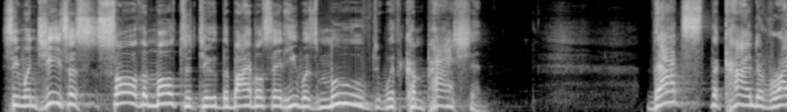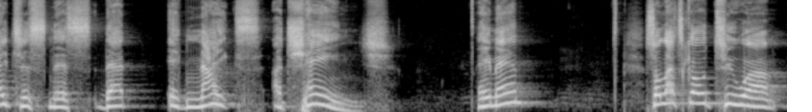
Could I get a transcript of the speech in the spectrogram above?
See, when Jesus saw the multitude, the Bible said he was moved with compassion. That's the kind of righteousness that ignites a change. Amen? So let's go to uh,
